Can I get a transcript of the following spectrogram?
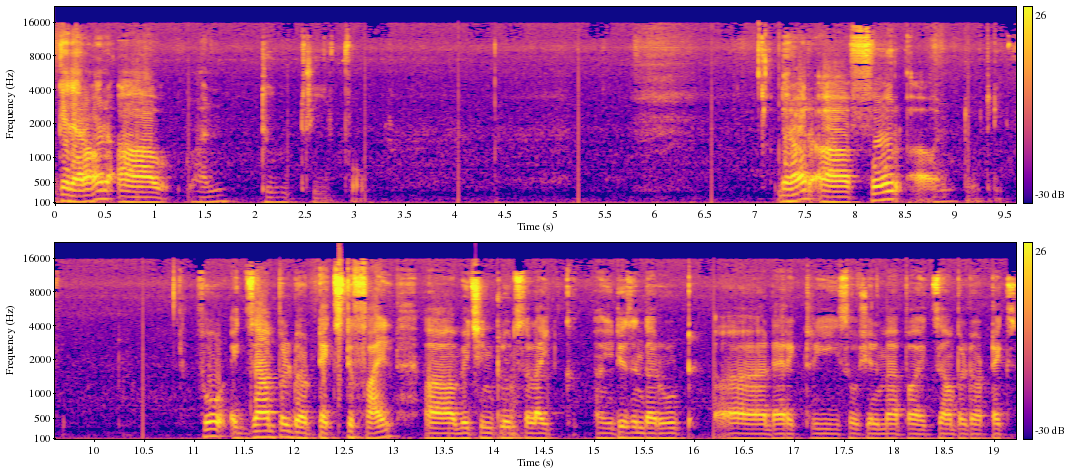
Okay there are uh, one two three four. There are uh, four uh, one two three four. Four example.txt file uh, which includes like uh, it is in the root uh, directory social mapper example.txt it's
